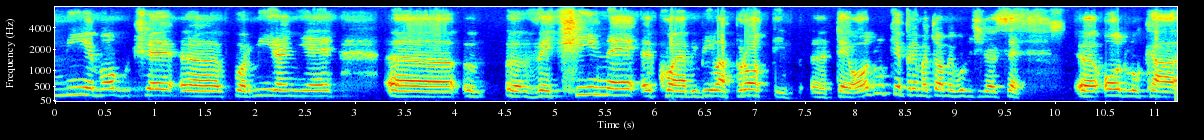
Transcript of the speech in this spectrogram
nije moguće formiranje većine koja bi bila protiv te odluke. Prema tome, budući da se odluka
